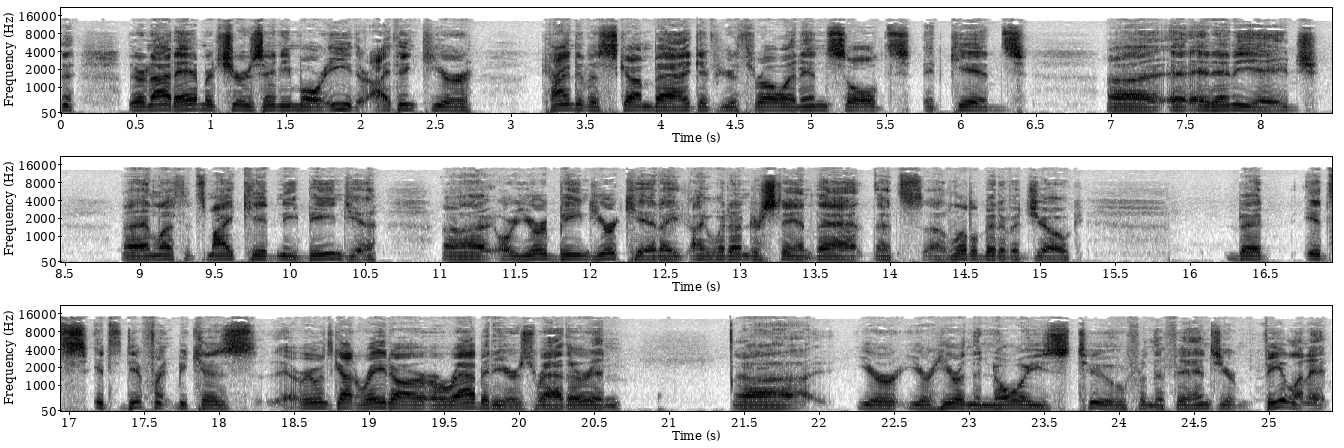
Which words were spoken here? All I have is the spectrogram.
they're not amateurs anymore either. I think you're kind of a scumbag if you're throwing insults at kids uh, at, at, any age, uh, unless it's my kid and he beaned you, uh, or you're beaned your kid. I, I would understand that. That's a little bit of a joke, but it's it's different because everyone's got radar or rabbit ears rather, and uh, you're you're hearing the noise too from the fans. You're feeling it.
